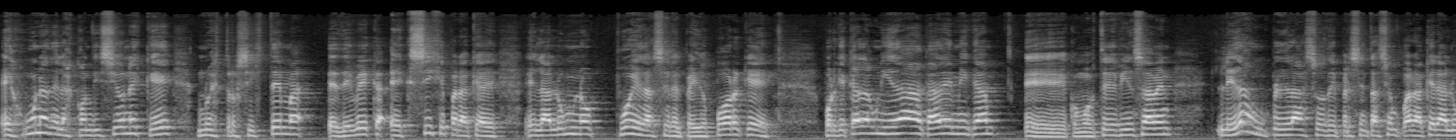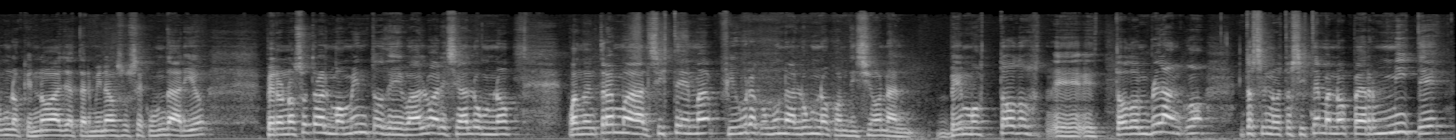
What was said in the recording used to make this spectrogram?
es una de las condiciones que nuestro sistema de beca exige para que el alumno pueda hacer el pedido. ¿Por qué? Porque cada unidad académica, eh, como ustedes bien saben, le da un plazo de presentación para aquel alumno que no haya terminado su secundario, pero nosotros al momento de evaluar ese alumno, cuando entramos al sistema, figura como un alumno condicional. Vemos todos, eh, todo en blanco, entonces nuestro sistema no permite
